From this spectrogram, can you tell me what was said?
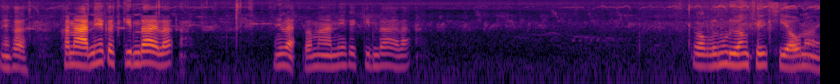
นี่ค่ะ ขนาดนี้ก็กินได้แล้ว นี่แหละประมาณนี้ก็กินได้แล้วออกเหลืองๆเขียวๆหน่อย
